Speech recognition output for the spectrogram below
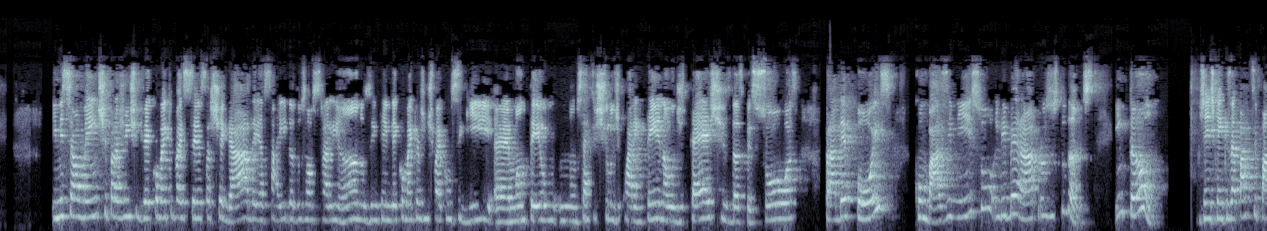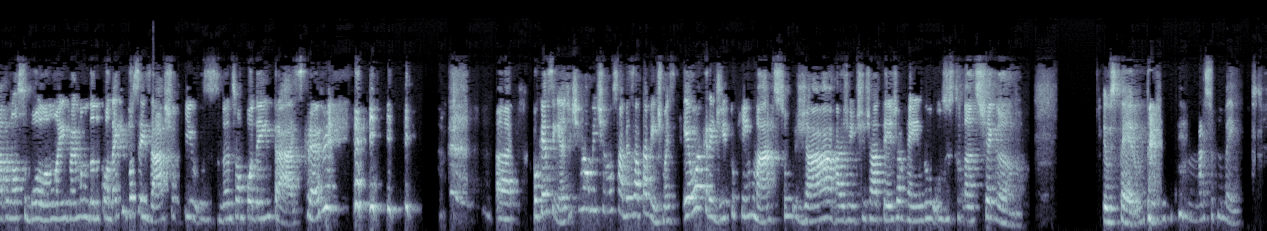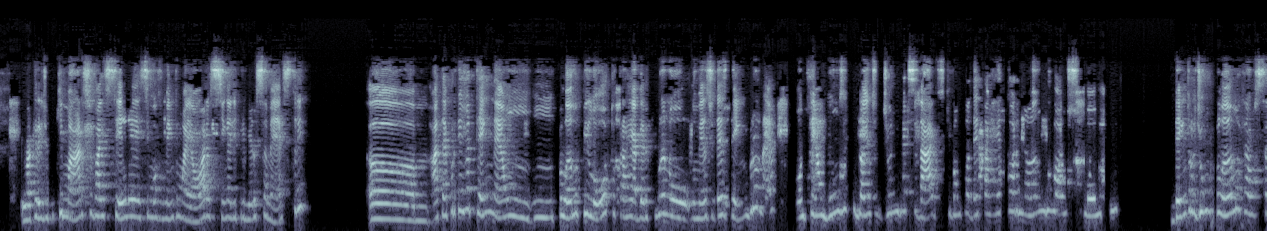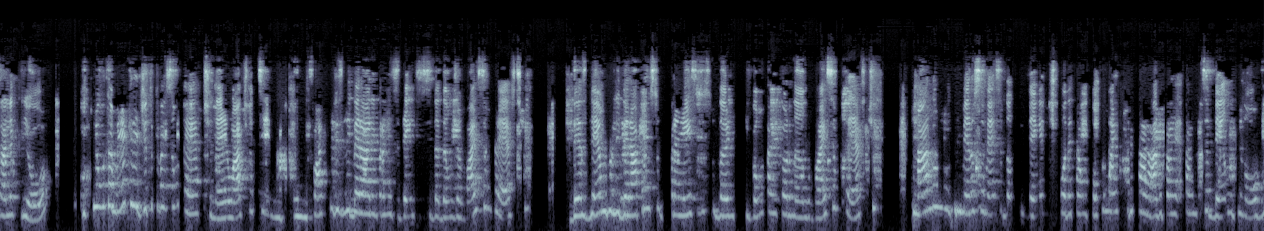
inicialmente para a gente ver como é que vai ser essa chegada e a saída dos australianos, entender como é que a gente vai conseguir é, manter um, um, certo estilo de quarentena ou de testes das pessoas, para depois, com base nisso, liberar para os estudantes. Então, gente, quem quiser participar do nosso bolão aí, vai mandando quando é que vocês acham que os estudantes vão poder entrar. Escreve aí. Ah, porque assim, a gente realmente não sabe exatamente, mas eu acredito que em março já a gente já esteja vendo os estudantes chegando. Eu espero. Março também. Eu acredito que março vai ser esse movimento maior, assim, ali primeiro semestre. Até porque já tem né, um, um plano piloto para reabertura no, no, mês de dezembro, né? Onde tem alguns estudantes de universidades que vão poder estar tá retornando aos poucos dentro de um plano que a Austrália criou e que eu também acredito que vai ser um teste, né? Eu acho que assim, o fato de eles liberarem para residentes e cidadãos já vai ser um teste. Dezembro, liberar para esses estudantes que vão estar retornando vai ser um teste. Já no primeiro semestre do ano que vem, a gente poder estar um pouco mais preparado para estar recebendo de novo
